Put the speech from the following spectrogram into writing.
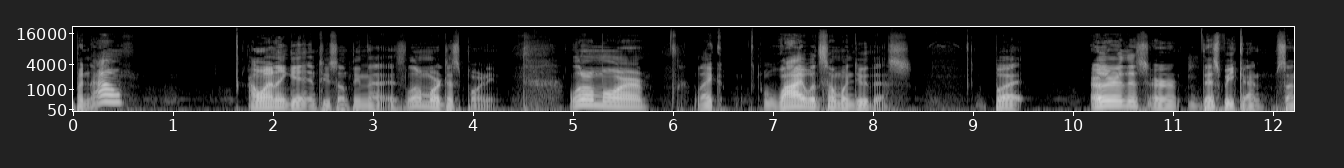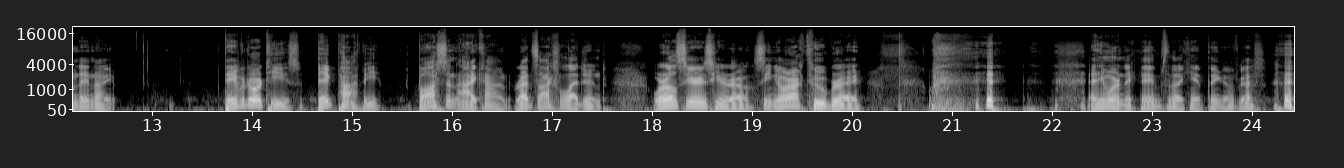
But now, I want to get into something that is a little more disappointing, a little more like, why would someone do this? But earlier this or this weekend, Sunday night, David Ortiz, Big Papi, Boston icon, Red Sox legend, World Series hero, Senor Octubre. Any more nicknames that I can't think of, guys?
